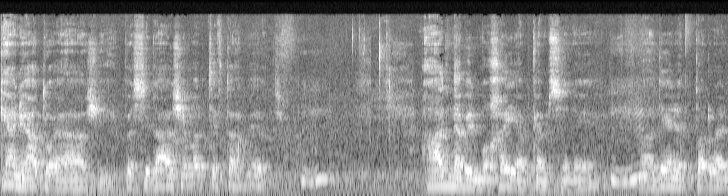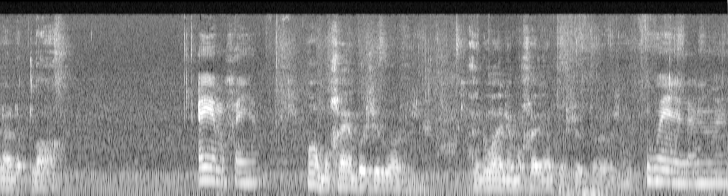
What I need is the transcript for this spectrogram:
كان يعطوا اعاشي بس الاعاشي ما بتفتح بيت. قعدنا بالمخيم كم سنة مهم. بعدين اضطرينا نطلع. أي مخيم؟ هو مخيم برج الورج. عنواني مخيم برج الورج. وين العنوان؟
